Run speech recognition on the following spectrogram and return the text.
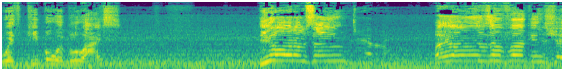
with people with blue eyes. You know what I'm saying? yeah. Like, oh, it's a fucking Is shit.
